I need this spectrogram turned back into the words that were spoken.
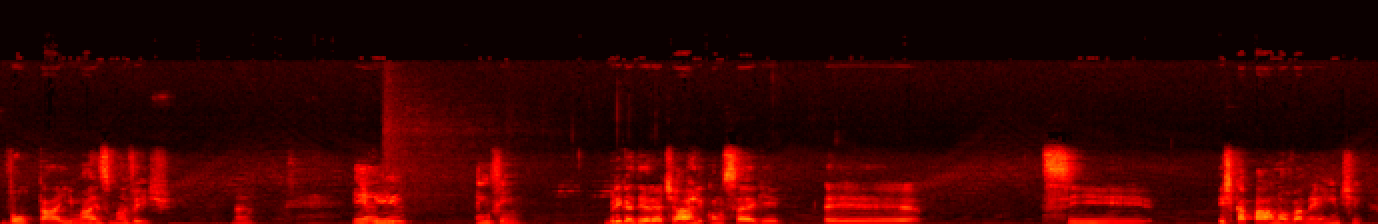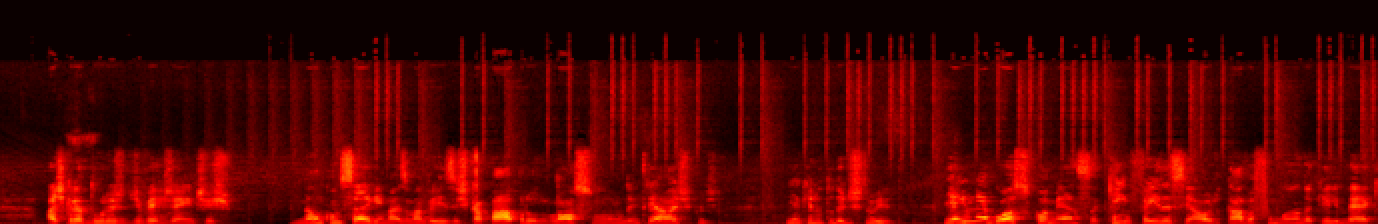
voltar aí mais uma vez, né? E aí, enfim, Brigadeiro e a Charlie consegue é, se escapar novamente. As criaturas divergentes não conseguem mais uma vez escapar para o nosso mundo, entre aspas, e aquilo tudo é destruído. E aí o negócio começa. Quem fez esse áudio estava fumando aquele beck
